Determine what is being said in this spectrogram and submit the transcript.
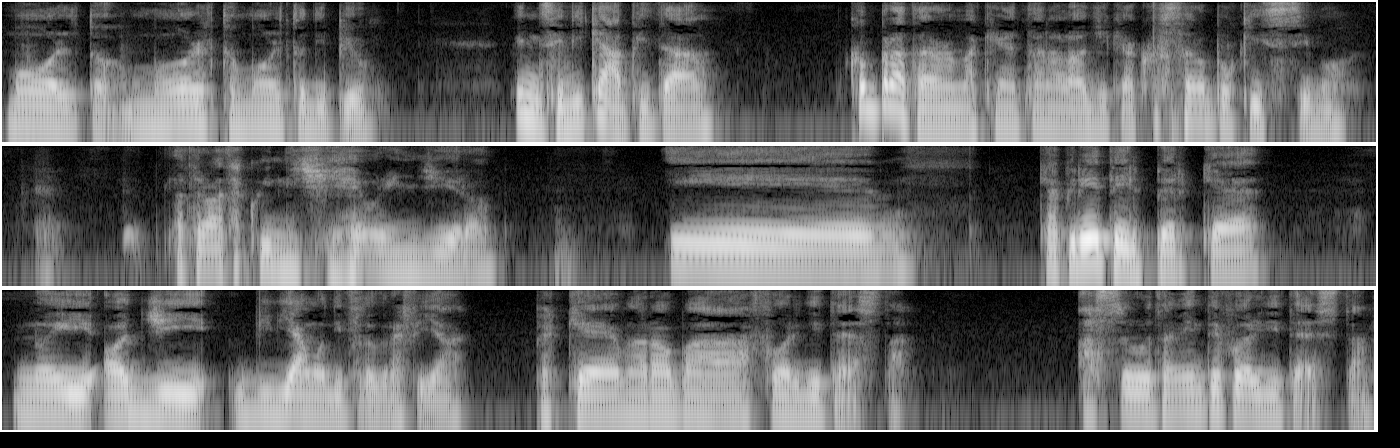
molto, molto, molto di più. Quindi se vi capita, comprate una macchinetta analogica, costano pochissimo. La trovate a 15 euro in giro. E capirete il perché noi oggi viviamo di fotografia, perché è una roba fuori di testa. Assolutamente fuori di testa.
